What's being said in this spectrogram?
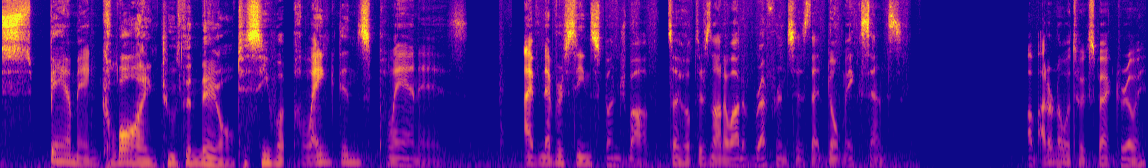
spamming clawing tooth and nail to see what Plankton's plan is. I've never seen SpongeBob, so I hope there's not a lot of references that don't make sense. Um, I don't know what to expect, really.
